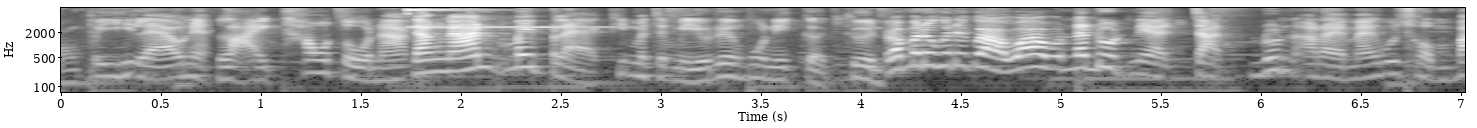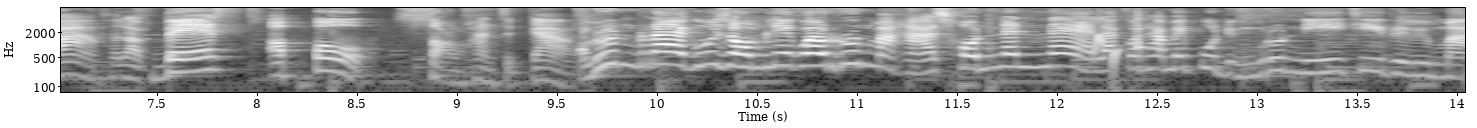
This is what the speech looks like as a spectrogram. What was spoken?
2 ปีที่แล้วเนี่ยหลายเท่าตัวนะ ดังนั้นไม่แปลกที่มันจะมีเรื่องพวกนี้เกิดขึ้น เรามาดูกันดีกว่าว่านดุดเนี่ยจัดรุ่นอะไรไหมคุณผู้ชมบ้างสำหรับ Best Oppo 2019 รุ่นแรกคุณผู้ชมเรียกว่ารุ่นมหาชนแน่ๆ แล้วก็ถ้าไม่พูดถึงรุ่นนี้ที่รีวิวมา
